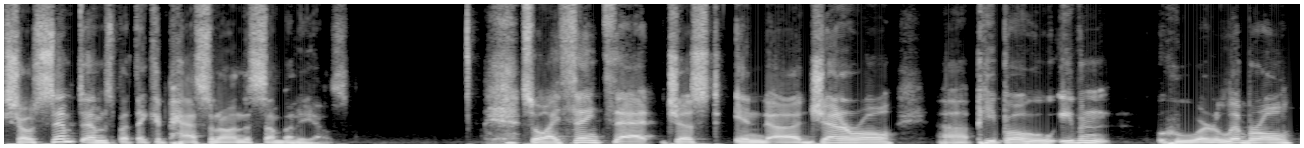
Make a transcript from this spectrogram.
show symptoms, but they could pass it on to somebody else. So I think that just in uh, general, uh, people who even who are liberal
